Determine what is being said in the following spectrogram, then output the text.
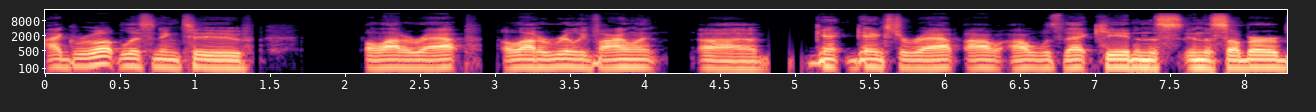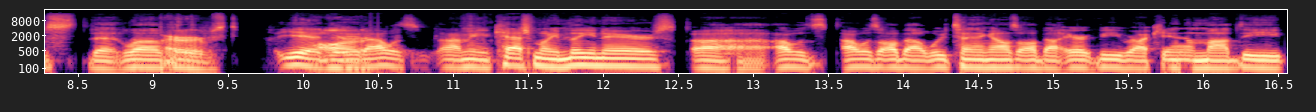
I grew up listening to a lot of rap, a lot of really violent uh, gangster rap. I, I was that kid in the in the suburbs that loved Burbs. Yeah, Hard. dude. I was. I mean, Cash Money Millionaires. Uh, I was. I was all about Wu Tang. I was all about Eric B. Rakim, Mobb Deep.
